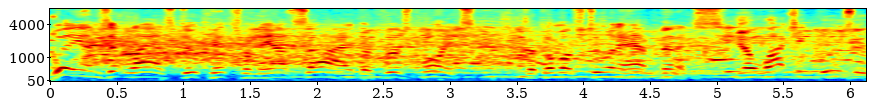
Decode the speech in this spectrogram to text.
Williams at last. Duke hits from the outside. Their first points took almost two and a half minutes. You know, watching Boozer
